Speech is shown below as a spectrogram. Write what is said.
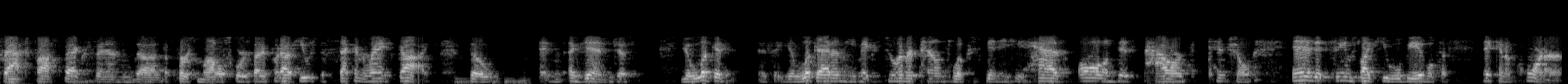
draft prospects and uh, the first model scores that I put out, he was the second ranked guy. So, and again, just you look at you look at him, he makes 200 pounds look skinny. He has all of this power potential, and it seems like he will be able to stick in a corner.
